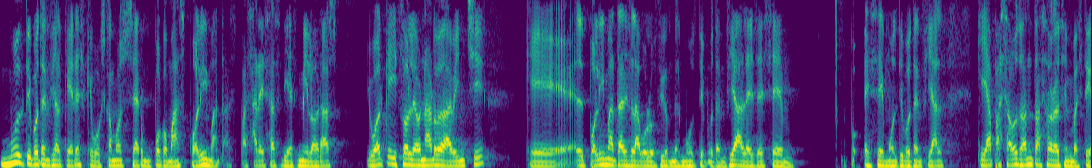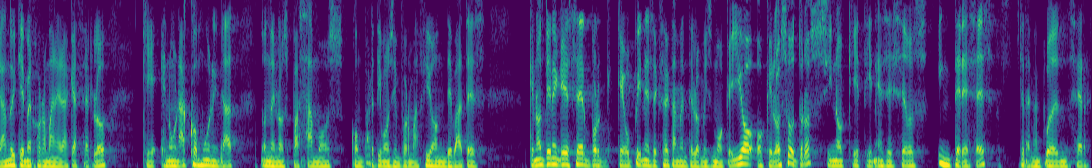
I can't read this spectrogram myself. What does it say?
multipotencial que eres, que buscamos ser un poco más polímatas, pasar esas 10.000 horas, igual que hizo Leonardo da Vinci, que el polímata es la evolución del multipotencial, es ese, ese multipotencial que ha pasado tantas horas investigando y qué mejor manera que hacerlo que en una comunidad donde nos pasamos, compartimos información, debates, que no tiene que ser porque opines exactamente lo mismo que yo o que los otros, sino que tienes esos intereses que también pueden ser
